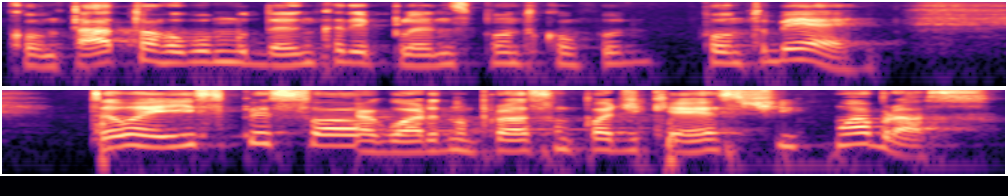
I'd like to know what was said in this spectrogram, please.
Contato arroba mudancadeplanos.com.br. Então é isso, pessoal. Agora no próximo podcast. Um abraço.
